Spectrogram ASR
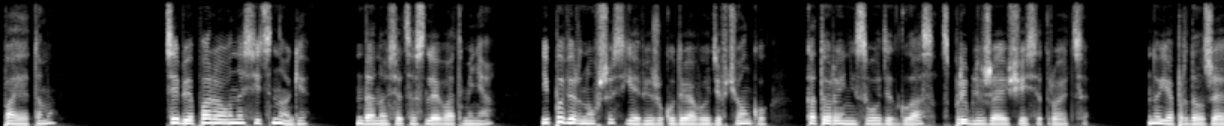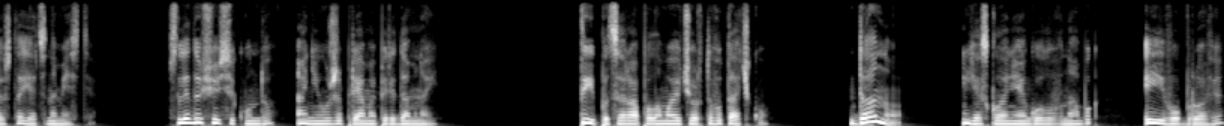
Поэтому... «Тебе пора уносить ноги», — доносится слева от меня. И, повернувшись, я вижу кудрявую девчонку, которая не сводит глаз с приближающейся троицы. Но я продолжаю стоять на месте. В следующую секунду они уже прямо передо мной. «Ты поцарапала мою чёртову тачку», «Да ну!» Я склоняю голову на бок, и его брови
